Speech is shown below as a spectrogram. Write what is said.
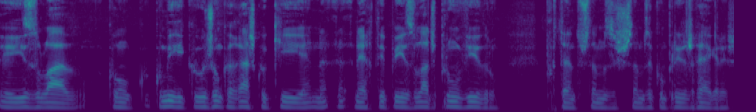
isolado, com, comigo e com o João Carrasco aqui na, na, RTP, isolados por um vidro. Portanto, estamos, estamos a cumprir as regras.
